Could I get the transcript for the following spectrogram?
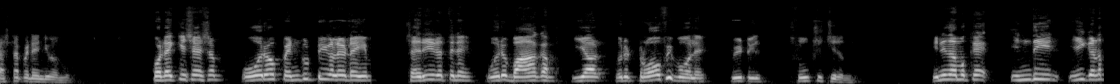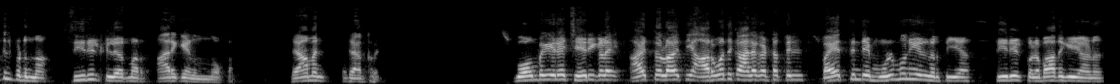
കഷ്ടപ്പെടേണ്ടി വന്നു. കൊലയ്ക്ക് ശേഷം ഓരോ പെൺകുട്ടികളുടെയും ശരീരത്തിലെ ഒരു ഭാഗം ഇയാൾ ഒരു ട്രോഫി പോലെ വീട്ടിൽ സൂക്ഷിച്ചിരുന്നു. ഇനി നമുക്ക് ഇന്ത്യയിൽ ഈ ഗണത്തിൽപ്പെടുന്ന സീരിയൽ കില്ലർമാർ ആരൊക്കെയാണെന്ന് നോക്കാം. രാമൻ രാഘവൻ. ബോംബെയിലെ ചേരികളെ ആയിരത്തി തൊള്ളായിരത്തി അറുപത് കാലഘട്ടത്തിൽ ഭയത്തിന്റെ മുൾമുനയിൽ നിർത്തിയ സീരിയൽ കൊലപാതകയാണ്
